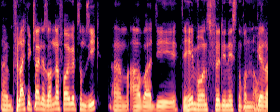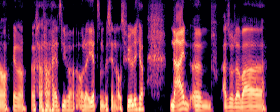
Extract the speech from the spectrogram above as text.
Ähm, vielleicht eine kleine Sonderfolge zum Sieg, ähm, aber die Die heben wir uns für die nächsten Runden auf. Genau, genau. jetzt lieber oder jetzt ein bisschen ausführlicher. Nein, ähm, also da war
